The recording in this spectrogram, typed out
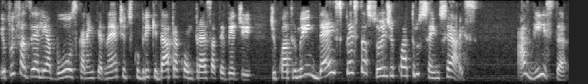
Eu fui fazer ali a busca na internet e descobri que dá para comprar essa TV de, de 4 mil em 10 prestações de 400 reais. À vista,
